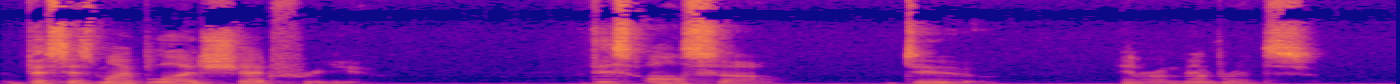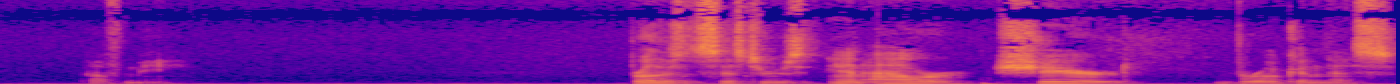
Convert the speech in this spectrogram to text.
This is my blood shed for you. This also do in remembrance of me. Brothers and sisters, in our shared brokenness,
